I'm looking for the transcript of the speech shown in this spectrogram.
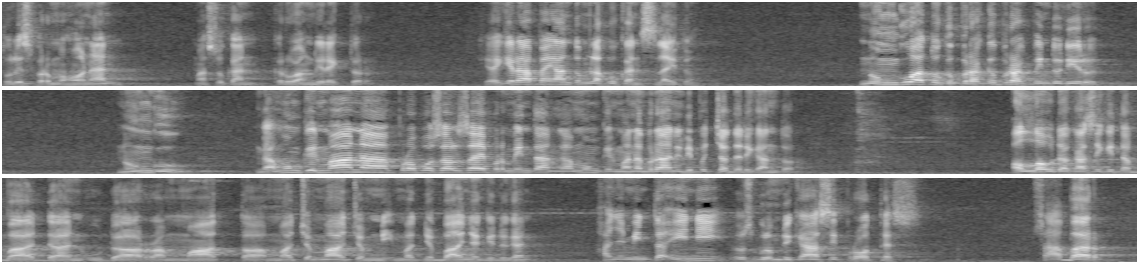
tulis permohonan, masukkan ke ruang direktur. Kira-kira apa yang antum lakukan setelah itu? Nunggu atau gebrak-gebrak pintu dirut? Nunggu. Nggak mungkin mana proposal saya permintaan, nggak mungkin mana berani dipecat dari kantor. Allah udah kasih kita badan, udara, mata, macam-macam nikmatnya banyak gitu kan. Hanya minta ini terus belum dikasih protes. Sabar.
